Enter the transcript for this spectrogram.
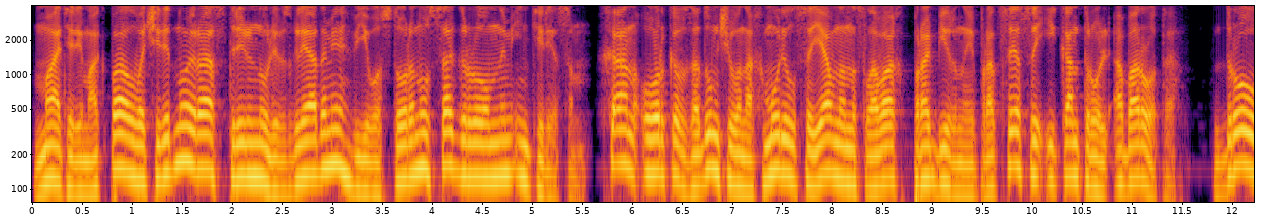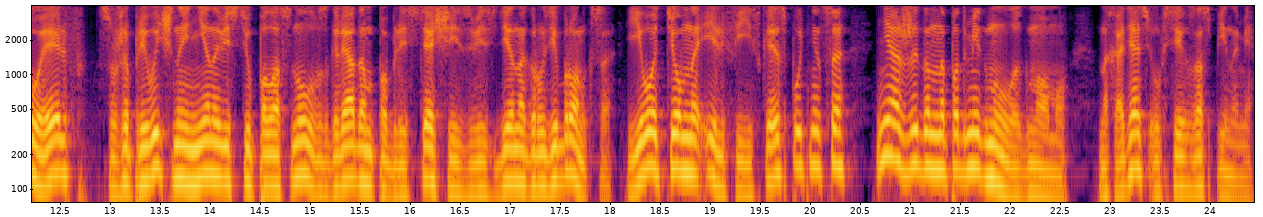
Матери Макпал в очередной раз стрельнули взглядами в его сторону с огромным интересом. Хан Орков задумчиво нахмурился явно на словах «пробирные процессы» и «контроль оборота». Дроу-эльф с уже привычной ненавистью полоснул взглядом по блестящей звезде на груди Бронкса. Его темно-эльфийская спутница неожиданно подмигнула гному, находясь у всех за спинами.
